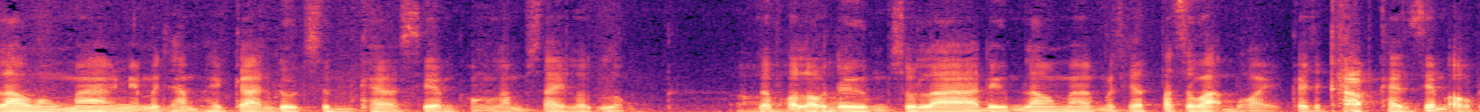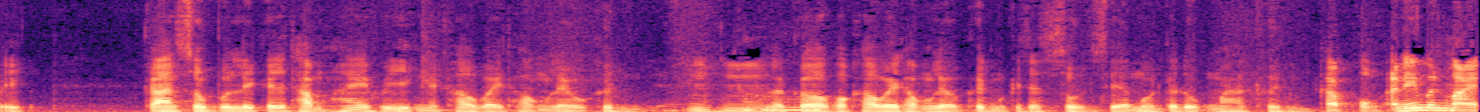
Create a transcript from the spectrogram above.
เหล้ามากๆเนี่ยมันทำให้การดูดซึมแคลเซียมของลำไส้ลดลง แล้วพอเราดื่มสุราดื่มเหล้ามากมันก็ปัสสาวะบ่อย ก็จะครัขับบแคลเซียมออกไปอีก การสูบบุหรี่ก็จะทำให้ผู้หญิงเนี่ยเข้าวัยทองเร็วขึ้นอือหือแล้วก็พอเข้าวัยทองเร็วขึ้นมันก็จะสูญเสียมวลกระดูกมากขึ้น ครับผม อันนี้มันหมาย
